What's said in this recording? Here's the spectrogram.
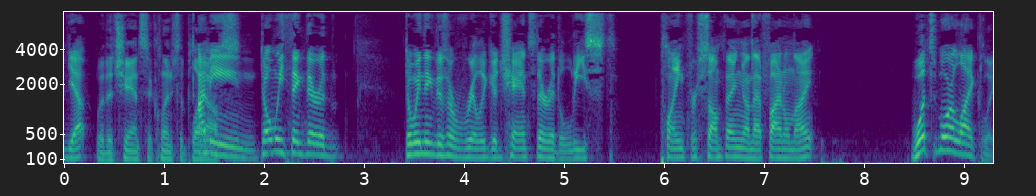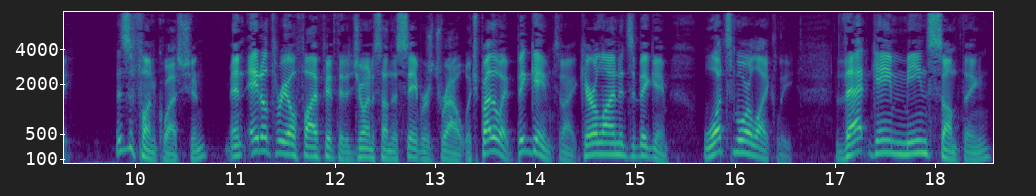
Yep. With a chance to clinch the playoffs. I mean, don't we think they're don't we think there's a really good chance they're at least playing for something on that final night? What's more likely? This is a fun question. And 8030550 to join us on the Sabres drought, which, by the way, big game tonight. Carolina, it's a big game. What's more likely? That game means something.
